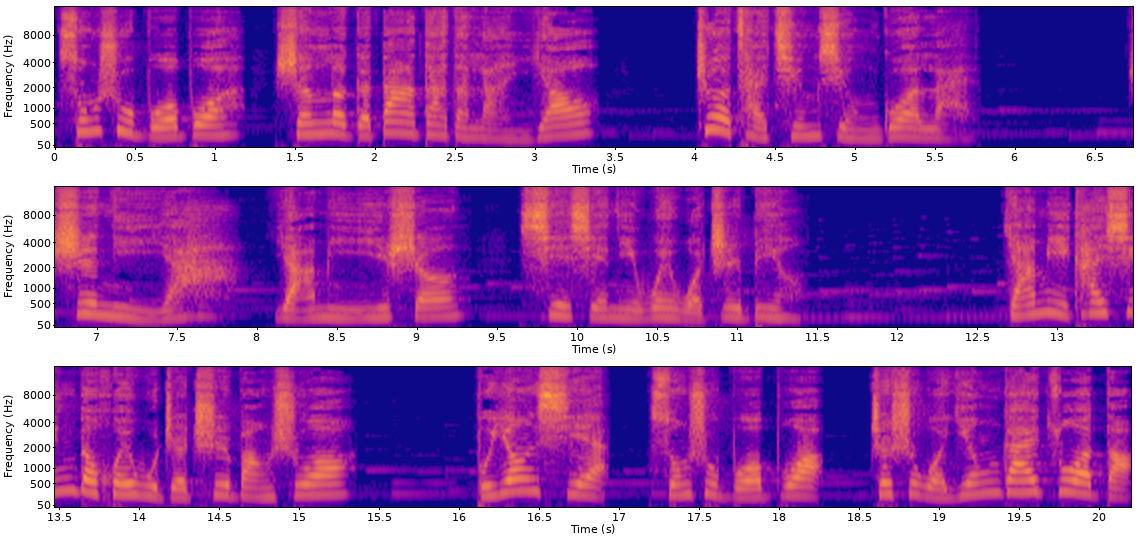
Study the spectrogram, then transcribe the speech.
松树伯伯伸了个大大的懒腰，这才清醒过来。是你呀，雅米医生，谢谢你为我治病。雅米开心地挥舞着翅膀说：“不用谢，松树伯伯，这是我应该做的。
